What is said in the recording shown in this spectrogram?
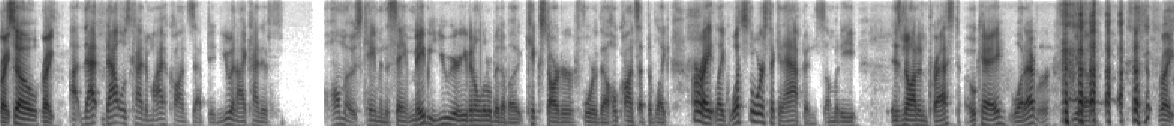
Right, so right. uh, that that was kind of my concept and you and i kind of almost came in the same maybe you were even a little bit of a kickstarter for the whole concept of like all right like what's the worst that can happen somebody is not impressed okay whatever you know Right.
